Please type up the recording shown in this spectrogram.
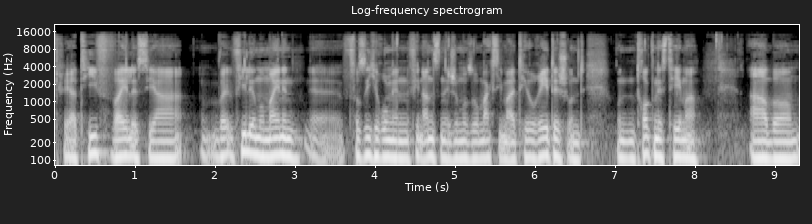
Kreativ, weil es ja, weil viele immer meinen, äh, Versicherungen, Finanzen ist immer so maximal theoretisch und, und ein trockenes Thema. Aber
